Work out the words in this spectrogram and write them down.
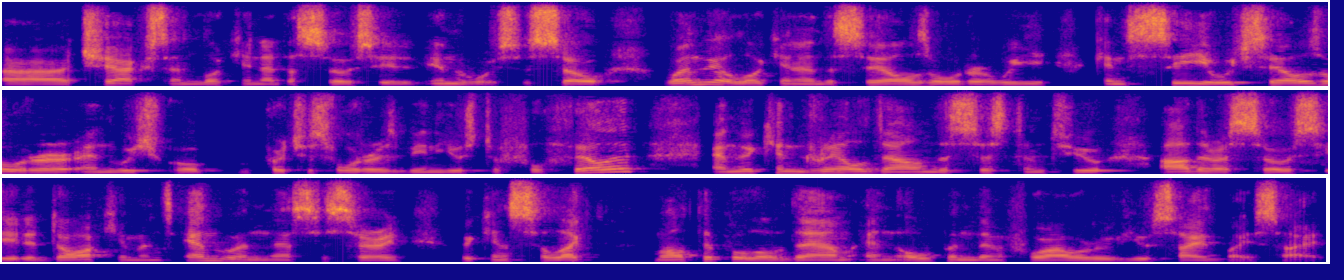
uh, checks and looking at associated invoices. So when we are looking at the sales order, we can see which sales order and which uh, purchase order is being used to fulfill it, and we can drill down the system to other associated documents, and when necessary, we can select multiple of them and open them for our review side by side.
